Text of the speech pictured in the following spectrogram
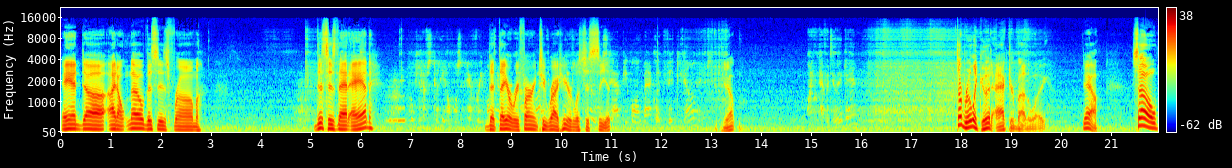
And uh, I don't know. This is from. This is that ad that they are referring to right here. Let's just see it. Yep. It's a really good actor, by the way. Yeah. So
